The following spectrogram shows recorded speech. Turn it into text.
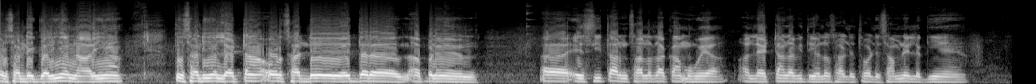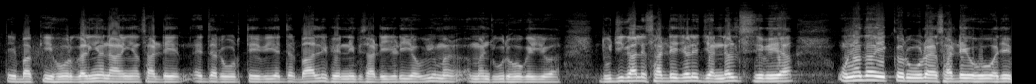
ਔਰ ਸਾਡੇ ਗਲੀਆਂ ਨਾਲੀਆਂ ਤੇ ਸਾਡੀਆਂ ਲਾਈਟਾਂ ਔਰ ਸਾਡੇ ਇੱਧਰ ਆਪਣੇ ਏਸੀ ਧਰਮਸ਼ਾਲਾ ਦਾ ਕੰਮ ਹੋਇਆ। ਆ ਲਾਈਟਾਂ ਦਾ ਵੀ ਦੇਖ ਲਓ ਸਾਡੇ ਤੁਹਾਡੇ ਸਾਹਮਣੇ ਲੱਗੀਆਂ ਆ। ਤੇ ਬਾਕੀ ਹੋਰ ਗਲੀਆਂ ਨਾਲੀਆਂ ਸਾਡੇ ਇੱਧਰ ਰੋਡ ਤੇ ਵੀ ਇੱਧਰ ਬਾਹਰਲੀ ਫਿਰਨੀ ਵੀ ਸਾਡੀ ਜਿਹੜੀ ਆ ਉਹ ਵੀ ਮ- ਮਨਜ਼ੂਰ ਹੋ ਗਈ ਆ। ਦੂਜੀ ਗੱਲ ਸਾਡੇ ਜਿਹੜੇ ਜਨਰਲ ਸਿਵੇ ਆ ਉਹਨਾਂ ਦਾ ਇੱਕ ਰੋਡ ਹੈ ਸਾਡੇ ਉਹ ਅਜੇ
